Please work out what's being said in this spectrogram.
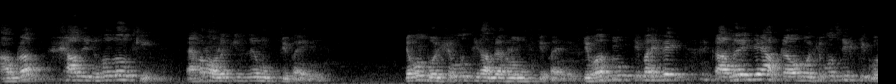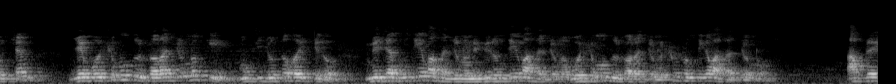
আমরা স্বাধীন হলেও কি? এখন অনেক কিছু থেকে মুক্তি পাইনি। যেমন বৈষম্য থেকে আমরা এখন মুক্তি পাইনি। কীভাবে মুক্তি পাইনি কারণ এই যে আপনি আমার বৈষম্য সৃষ্টি করছেন যে বৈষম্য দূর করার জন্য কি? মুক্তিযুদ্ধ হয়েছিল। নির্যাতন থেকে বাঁচার জন্য, নিপীড়ন থেকে বাঁচার জন্য, বৈষম্য দূর করার জন্য, শোষণ থেকে বাঁচার জন্য। আপনি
